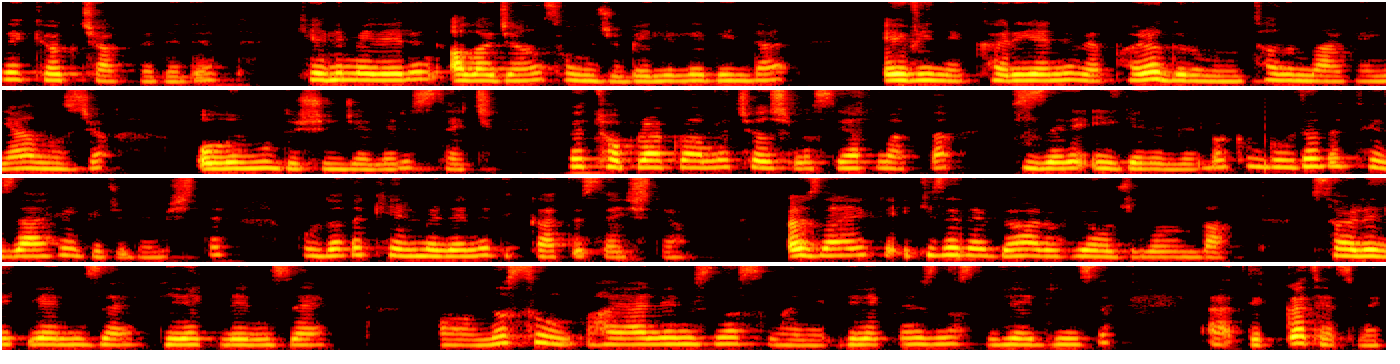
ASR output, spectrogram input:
Ve kök çakra dedi. Kelimelerin alacağın sonucu belirlediğinden evini, kariyerini ve para durumunu tanımlarken yalnızca olumlu düşünceleri seç. Ve topraklanma çalışması yapmak da sizlere iyi gelebilir. Bakın burada da tezahür gücü demişti. Burada da kelimelerini dikkatli seçti. Özellikle ikizler ev dua ruh yolculuğunda söylediklerinize, dileklerinize, nasıl, hayalleriniz nasıl, hani dilekleriniz nasıl dilediğinize dikkat etmek,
